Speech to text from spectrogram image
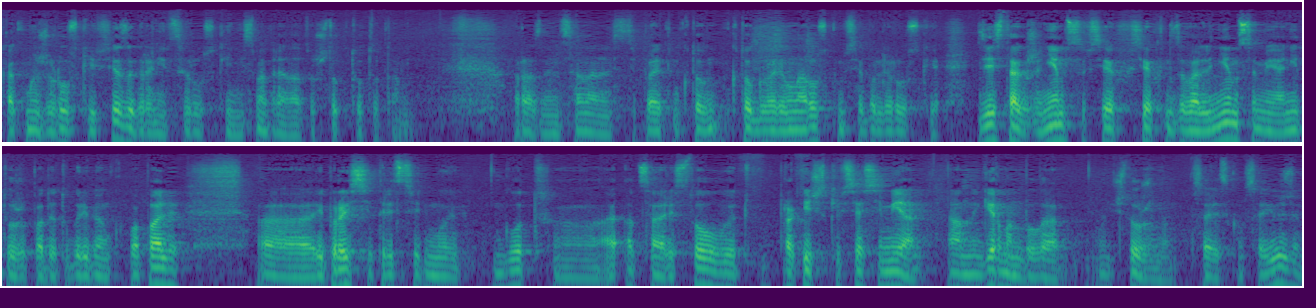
Как мы же русские, все за границей русские, несмотря на то, что кто-то там разные национальности, поэтому кто, кто говорил на русском, все были русские. Здесь также немцы, всех, всех называли немцами, они тоже под эту гребенку попали. Э, репрессии, 1937 год, э, отца арестовывают. Практически вся семья Анны Герман была уничтожена в Советском Союзе.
